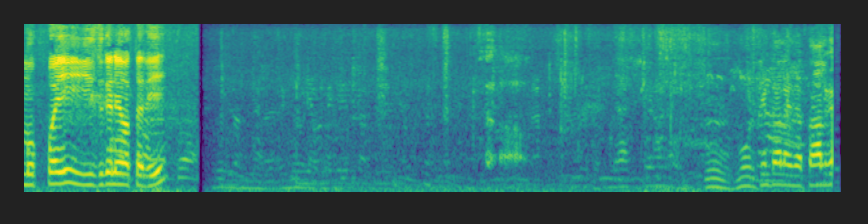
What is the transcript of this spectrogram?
ముప్పై ఈజీగానే వస్తుంది మూడు క్వింటాలు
